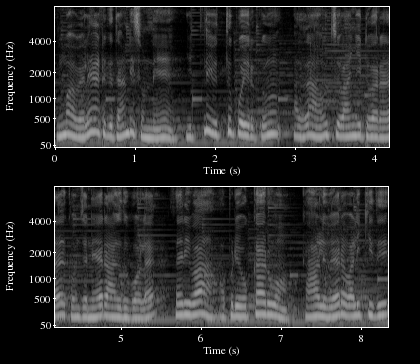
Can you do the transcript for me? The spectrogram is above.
சும்மா விளையாட்டுக்கு தாண்டி சொன்னேன். இட்லி வித்து போயிருக்கும். அதான் அவிச்சு வாங்கிட்டு வர கொஞ்சம் நேரம் ஆகுது போல. சரி வா அப்படி உட்காருவோம். காலு வேற வலிக்குது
